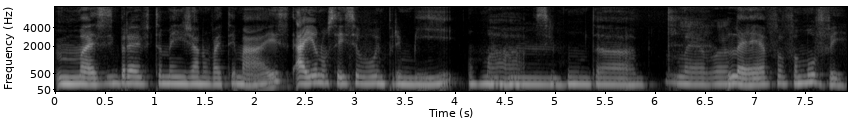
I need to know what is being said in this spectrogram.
mas em breve também já não vai ter mais. Aí eu não sei se eu vou imprimir uma Uhum. segunda Leva. leva, vamos ver.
